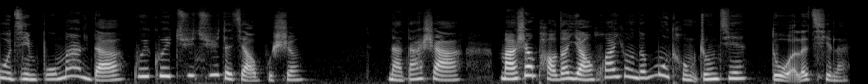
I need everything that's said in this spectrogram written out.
不紧不慢的规规矩矩的脚步声，娜达莎马上跑到养花用的木桶中间躲了起来。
